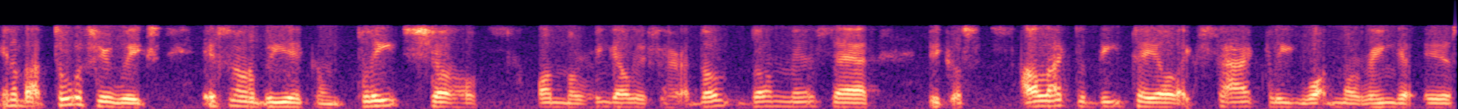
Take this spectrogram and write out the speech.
in about two or three weeks it's going to be a complete show on moringa oleifera. Don't don't miss that because I like to detail exactly what moringa is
